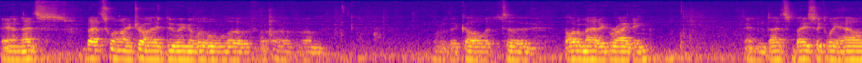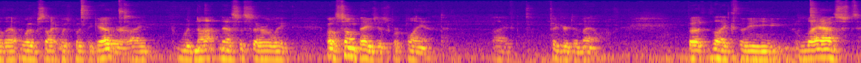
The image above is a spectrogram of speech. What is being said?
And that's, that's when I tried doing a little of, of um, what do they call it, uh, automatic writing. And that's basically how that website was put together. I would not necessarily, well, some pages were planned. I figured them out. But like the last,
